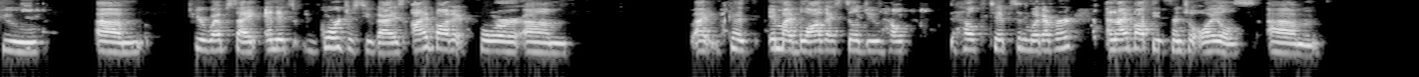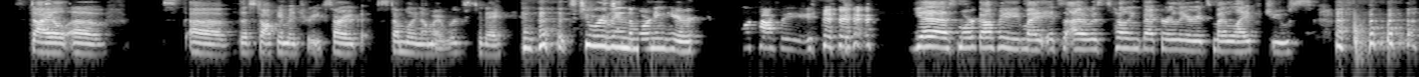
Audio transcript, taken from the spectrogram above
to um, to your website, and it's gorgeous, you guys. I bought it for um, I because in my blog I still do health health tips and whatever, and I bought the essential oils um, style of uh, the stock imagery. Sorry, stumbling on my words today. it's too early in the morning here. More coffee. yes, more coffee. My it's. I was telling Beck earlier. It's my life juice. the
